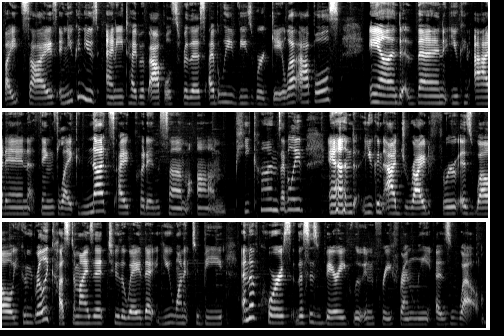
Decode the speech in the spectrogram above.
bite size, and you can use any type of apple apples for this. I believe these were Gala apples. And then you can add in things like nuts. I put in some um, pecans, I believe. And you can add dried fruit as well. You can really customize it to the way that you want it to be. And of course, this is very gluten-free friendly as well.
